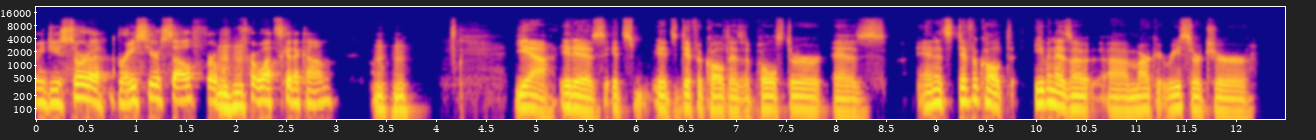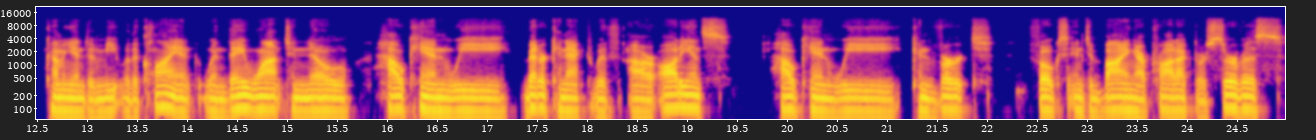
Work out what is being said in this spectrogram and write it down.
I mean, do you sort of brace yourself for, Mhm. for what's going to come? hmm Yeah, it is. It's it's difficult as a pollster, as and it's difficult even as a, a market researcher coming in to meet with a client when they want to know how can we better connect with our audience, how can we convert folks into buying our product or service,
